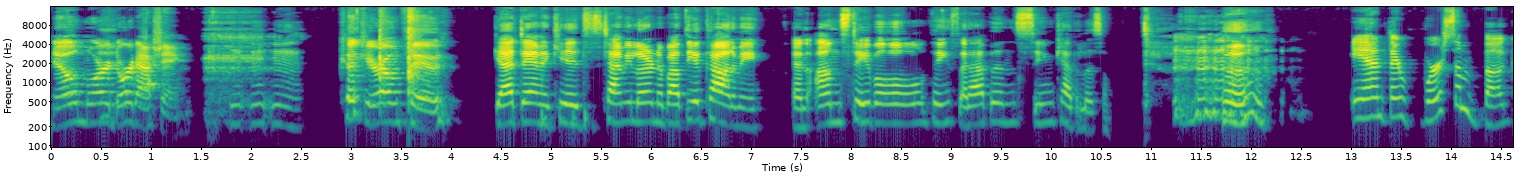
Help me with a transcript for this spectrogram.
No more door dashing. Mm-mm-mm. Cook your own food. God damn it, kids! It's time you learn about the economy and unstable things that happens in capitalism. And there were some bug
